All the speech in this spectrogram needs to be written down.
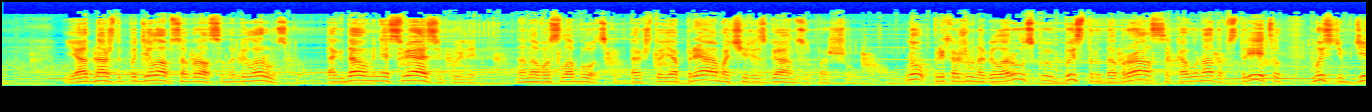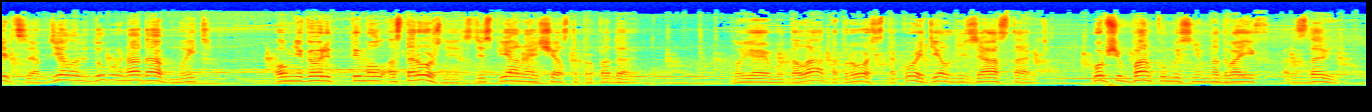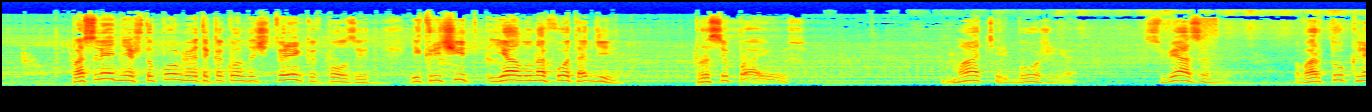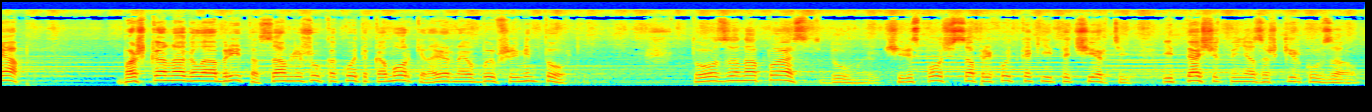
Я однажды по делам собрался на Белорусскую. Тогда у меня связи были на Новослободской, так что я прямо через Ганзу пошел. Ну, прихожу на Белорусскую, быстро добрался, кого надо встретил, мы с ним дельцы обделали, думаю, надо обмыть. Он мне говорит, ты, мол, осторожнее, здесь пьяные часто пропадают. Но я ему, да ладно, брось, такое дело нельзя оставить. В общем, банку мы с ним на двоих раздавили. Последнее, что помню, это как он на четвереньках ползает и кричит «Я луноход один». Просыпаюсь. Матерь Божья, связанный, во рту кляп, башка наголо обрита, сам лежу в какой-то коморке, наверное, в бывшей ментовке. Что за напасть, думаю. Через полчаса приходят какие-то черти и тащат меня за шкирку в зал.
